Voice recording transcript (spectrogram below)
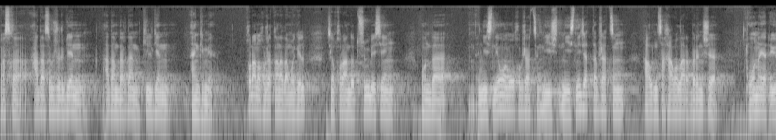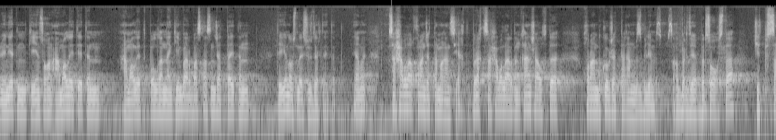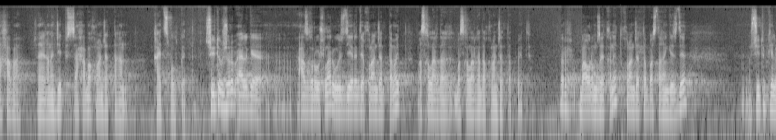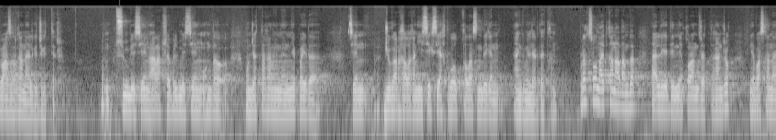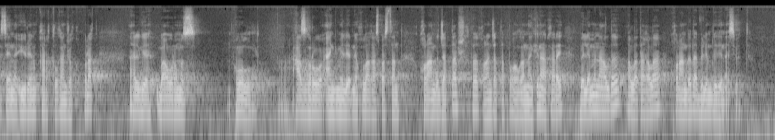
басқа адасып жүрген адамдардан келген әңгіме. Құран оқып жатқан адамға келіп сен құранды түсінбесең онда несіне оны оқып жатсың несіне жаттап жатсың? Алдын сахабалар бірінші он аят үйренетін кейін соған амал ететін амал етіп болғаннан кейін барып басқасын жаттайтын деген осындай сөздерді айтады. Яғни сахабалар құран жаттамаған сияқты. Бірақ сахабалардың қаншалықты құранды көп жаттағанын біз білеміз. Мысалы бірде бір соғыста жетпіс сахаба жай ғана жетпіс сахаба құран жаттаған қайтыс болып кетті. Сөйтіп жүріп әлгі азғырушылар өздері де құран жаттамайды басқаларға да құран жаттатпайды. Бір бауырымыз айтқан еді құран жаттап бастаған кезде сөйтіп келіп азғырған әлгі жігіттер. Түсінбесең арабша білмесең онда оны жаттағаныңнан не пайда? Сен жүк арқалаған есек сияқты болып қаласың деген әңгімелерді айтқан. Бірақ соны айтқан адамдар әліге дейін не құранды жаттаған жоқ не басқа нәрсені үйреніп қарық қылған жоқ. Бірақ әлгі бауырымыз ол азғыру әңгімелеріне құлақ аспастан құранды жаттап шықты. Құран жаттап болғаннан кейін ары қарай білімін алды. Алла тағала құранды да білімді де нәсіп етті.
